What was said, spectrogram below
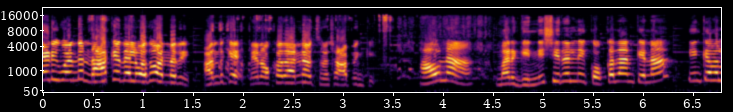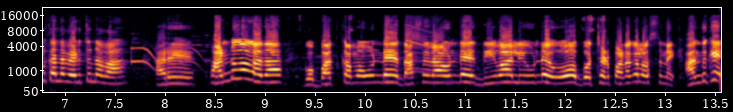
ఏడికి పోయిందో నాకే తెలియదు అన్నది. అందుకే నేను ఒక్కదాన్నే వచ్చిన షాపింగ్కి అవునా? మరి గిన్ని చీరలు నీకు ఒక్కదానికేనా? ఇంకెవరికన్నా పెడుతున్నావా? అరే పండుగ కదా. బతుకమ్మ ఉండే దసరా ఉండే దీవాలి ఉండే ఓ బొచ్చడి పండుగలు వస్తున్నాయి. అందుకే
